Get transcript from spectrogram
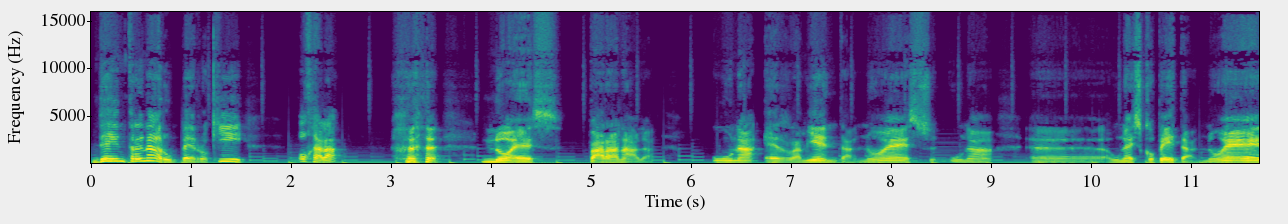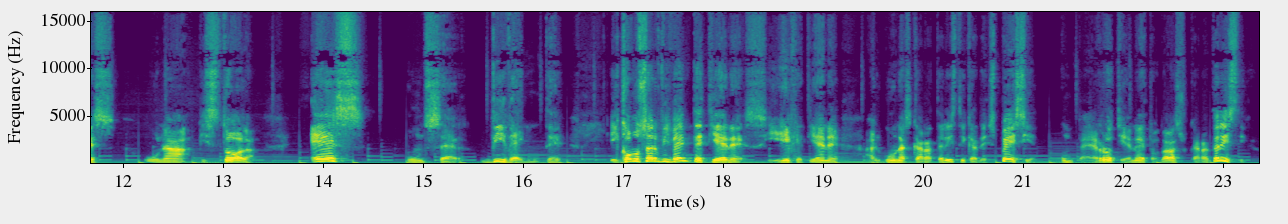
de entrenar un perro que, ojalá, no es para nada una herramienta, no es una, uh, una escopeta, no es una pistola, es un ser vivente. Y como ser vivente tiene, sí, que tiene algunas características de especie. Un perro tiene todas sus características.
